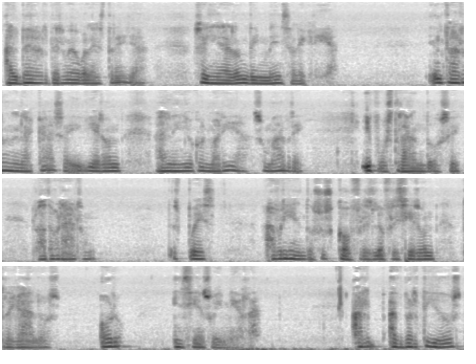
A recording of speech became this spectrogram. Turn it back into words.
Al ver de nuevo la estrella, se llenaron de inmensa alegría. Entraron en la casa y vieron al niño con María, su madre, y postrándose lo adoraron. Después, abriendo sus cofres, le ofrecieron regalos, oro, incienso y mirra. Advertidos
